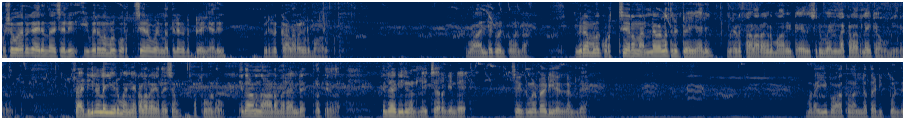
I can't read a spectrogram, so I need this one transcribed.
പക്ഷെ വേറൊരു കാര്യം എന്താ വെച്ചാൽ ഇവരെ നമ്മൾ കുറച്ച് നേരം വെള്ളത്തിൽ അങ്ങോട്ട് ഇട്ട് കഴിഞ്ഞാൽ ഇവരുടെ കളർ അങ്ങോട്ട് മാറും. വാലിന്റെ ഒക്കെ വലിപ്പം കണ്ട. ഇവർ നമ്മൾ കുറച്ച് നേരം നല്ല വെള്ളത്തിലിട്ട് കഴിഞ്ഞാൽ ഇവരുടെ കളർ അങ്ങോട്ട് മാറിയിട്ട് ഏകദേശം ഒരു വെള്ള കളറിലേക്കാവും മീനുകൾ പക്ഷെ അടിയിലുള്ള ഈ ഒരു മഞ്ഞ കളർ ഏകദേശം അപ്പോൾ ഉണ്ടാവും. ഇതാണ് നാടൻ വരാലിന്റെ പ്രത്യേകത. ഇതിന്റെ അടിയിൽ കണ്ടില്ലേ? ഈ ചിറകിന്റെ ചെകിളുടെ അടിയിലൊക്കെ കണ്ടില്ലേ? നമ്മുടെ ഈ ഭാഗത്ത് നല്ല തടിപ്പുണ്ട്.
